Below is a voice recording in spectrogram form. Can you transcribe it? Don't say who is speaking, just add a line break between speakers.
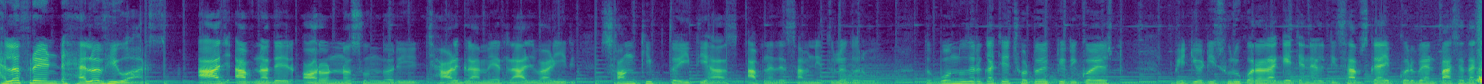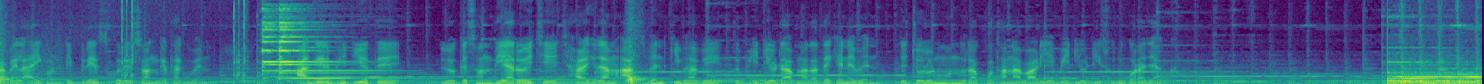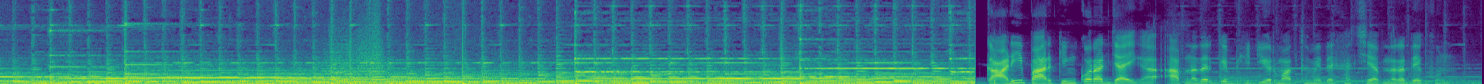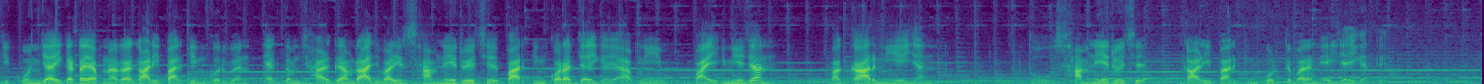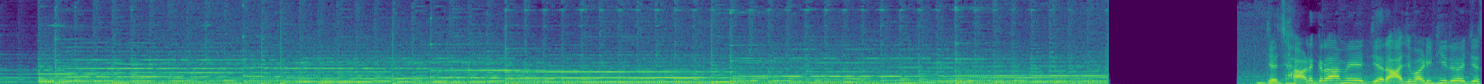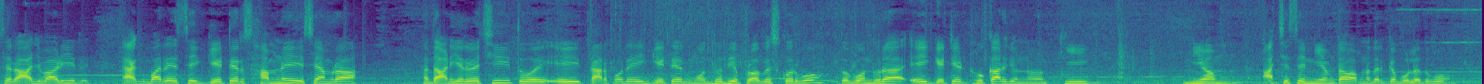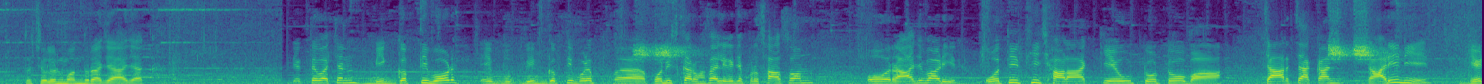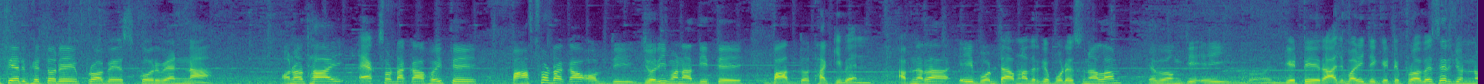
Hello friend, hello viewers. আজ আপনাদের অরণ্য সুন্দরী ঝাড়গ্রামের রাজবাড়ির সংক্ষিপ্ত ইতিহাস আপনাদের সামনে তুলে ধরব। তো বন্ধুদের কাছে ছোট একটি রিকোয়েস্ট ভিডিওটি শুরু করার আগে চ্যানেলটি সাবস্ক্রাইব করবেন, পাশে থাকা বেল আইকনটি প্রেস করে সঙ্গে থাকবেন। আগের ভিডিওতে লোকেশন দেওয়া রয়েছে, ঝাড়গ্রাম আসবেন কীভাবে, তো ভিডিওটা আপনারা দেখে নেবেন। তো চলুন বন্ধুরা, কথা না বাড়িয়ে ভিডিওটি শুরু করা যাক। গাড়ি পার্কিং করার জায়গা। আপনাদেরকে ভিডিওর মাধ্যমে দেখাচ্ছি, আপনারা দেখুন যে কোন জায়গাটায় আপনারা গাড়ি পার্কিং করবেন। একদম ঝাড়গ্রাম রাজবাড়ির সামনেই রয়েছে পার্কিং করার জায়গায়। আপনি বাইক নিয়ে যান বা কার নিয়েই যান, তো সামনেই রয়েছে গাড়ি পার্কিং করতে পারেন এই জায়গাতে। যে ঝাড়গ্রামে যে রাজবাড়িটি রয়েছে, সে রাজবাড়ির একবারে সেই গেটের সামনে এসে আমরা দাঁড়িয়ে রয়েছি। তো এই, তারপরে এই গেটের মধ্য দিয়ে প্রবেশ করব। তো বন্ধুরা, এই গেটে ঢোকার জন্য কি নিয়ম আছে সে নিয়মটাও আপনাদেরকে বলে দেবো। তো চলুন বন্ধুরা, যাওয়া যাক। দেখতে পাচ্ছেন, বিজ্ঞপ্তি বোর্ড। এই বিজ্ঞপ্তি বোর্ডে পরিষ্কার ভাষায় লিখেছে, প্রশাসন ও রাজবাড়ির অতিথি ছাড়া কেউ টোটো বা চার চাকান গাড়ি নিয়ে গেটের ভেতরে প্রবেশ করবেন না। অন্যথায় একশো টাকা হইতে পাঁচশো টাকা অবধি জরিমানা দিতে বাধ্য থাকিবেন। আপনারা এই বোর্ডটা আপনাদেরকে পড়ে শোনালাম এবং যে এই গেটে, রাজবাড়ি যে গেটে প্রবেশের জন্য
